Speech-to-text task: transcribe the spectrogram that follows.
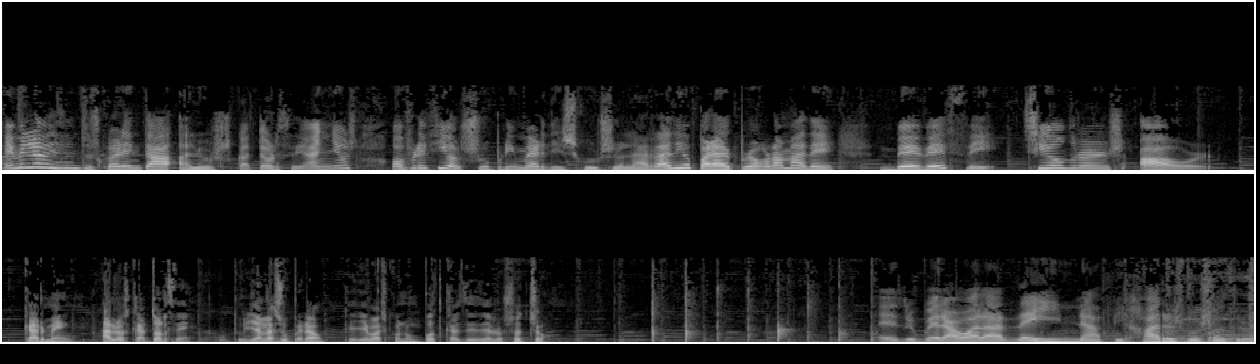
En 1940, a los 14 años, ofreció su primer discurso en la radio para el programa de BBC Children's Hour. Carmen, a los 14. ¿Tú ya la has superado? Que llevas con un podcast desde los 8. He superado a la reina, fijaros vosotros.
